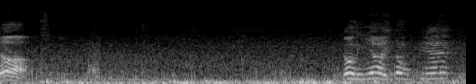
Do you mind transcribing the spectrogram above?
야. 형, 야, 이따 볼게.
